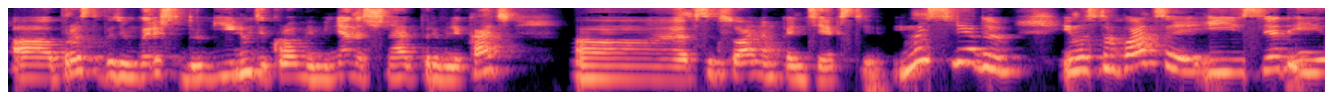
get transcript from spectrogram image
а просто будем говорить, что другие люди, кроме меня, начинают привлекать а, в сексуальном контексте. И мы исследуем. И мастурбация, и, исслед... и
